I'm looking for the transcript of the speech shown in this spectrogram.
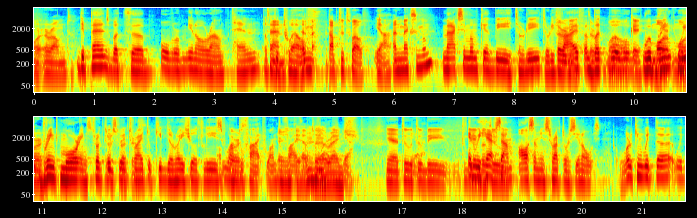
Or around? Depends but uh, over you know around 10 up 10 to 12 ma- up to 12 yeah. And maximum? Maximum can be 30 35 and 30, but wow, we'll, okay. we'll More- bring more we bring more instructors. we'll try to keep the ratio at least Of 1 to 5 1 Yeah, to you 5 have one to the five, range. yeah. Yeah, to to be to be and we have to- some awesome instructors. You know, working with uh, with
